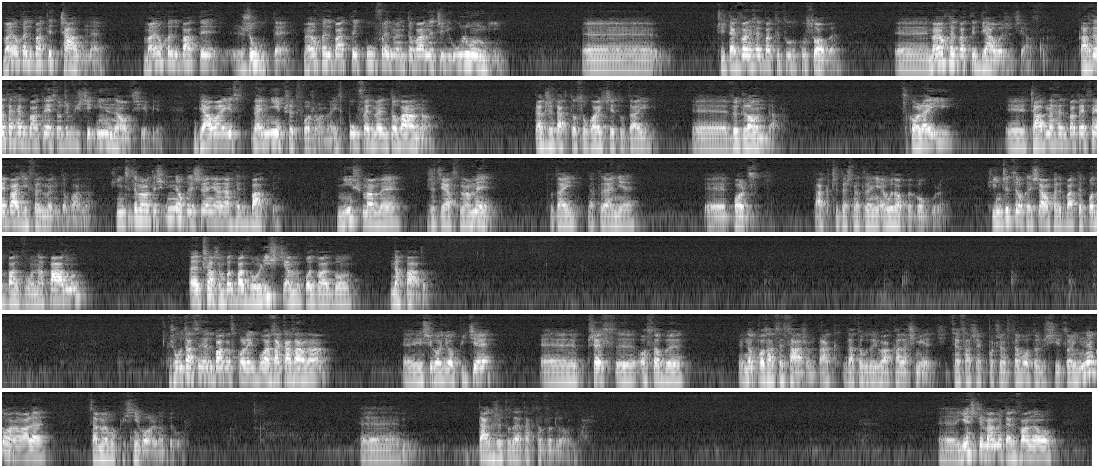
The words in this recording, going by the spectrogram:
mają herbaty czarne, mają herbaty żółte, mają herbaty półfermentowane, czyli ulungi, yy, czyli tak zwane herbaty turkusowe. Yy, mają herbaty białe, rzecz jasna. Każda ta herbata jest oczywiście inna od siebie. Biała jest najmniej przetworzona, jest półfermentowana. Także tak to słuchajcie tutaj yy, wygląda. Z kolei czarna herbata jest najbardziej fermentowana. Chińczycy mają też inne określenia na herbaty niż mamy rzecz jasna my tutaj na terenie yy, Polski, tak, czy też na terenie Europy w ogóle. Chińczycy określają herbatę pod barwą naparu, e, przepraszam, pod barwą liści, a my pod barwą naparu. Żółta herbata z kolei była zakazana, e, jeśli chodzi o picie, e, przez e, osoby no poza cesarzem, tak? Za to groziła kara śmierci. Cesarz jak poczęstował, to oczywiście co innego, no ale samemu pić nie wolno było. Także tutaj tak to wygląda. Jeszcze mamy tak zwaną,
